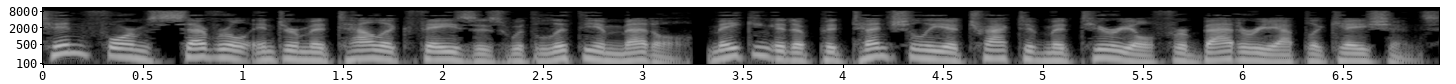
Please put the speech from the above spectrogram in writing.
Tin forms several intermetallic phases with lithium metal, making it a potentially attractive material for battery applications.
